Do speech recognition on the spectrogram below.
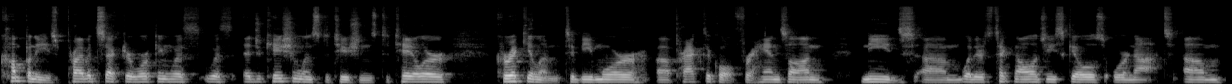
companies, private sector working with with educational institutions to tailor curriculum to be more uh, practical for hands-on needs, um, whether it's technology skills or not. Um,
